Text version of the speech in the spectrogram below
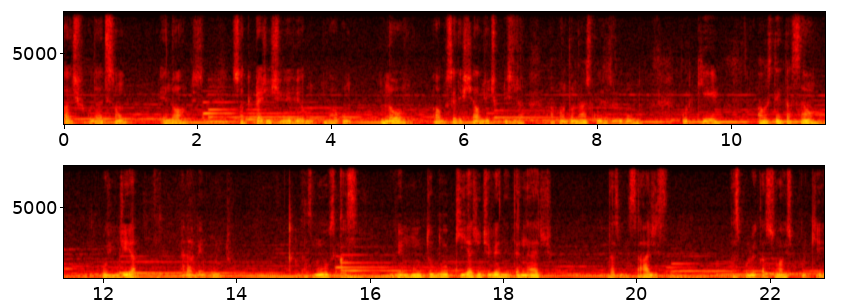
as dificuldades são enormes. Só que para a gente viver algo novo, algo celestial, a gente precisa abandonar as coisas do mundo porque a ostentação, hoje em dia, ela vem muito das músicas, vem muito do que a gente vê na internet, das mensagens, das publicações, porque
